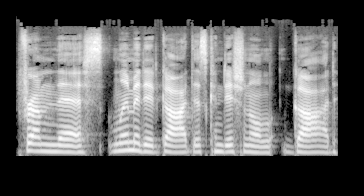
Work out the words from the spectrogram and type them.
from this limited God, this conditional God,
